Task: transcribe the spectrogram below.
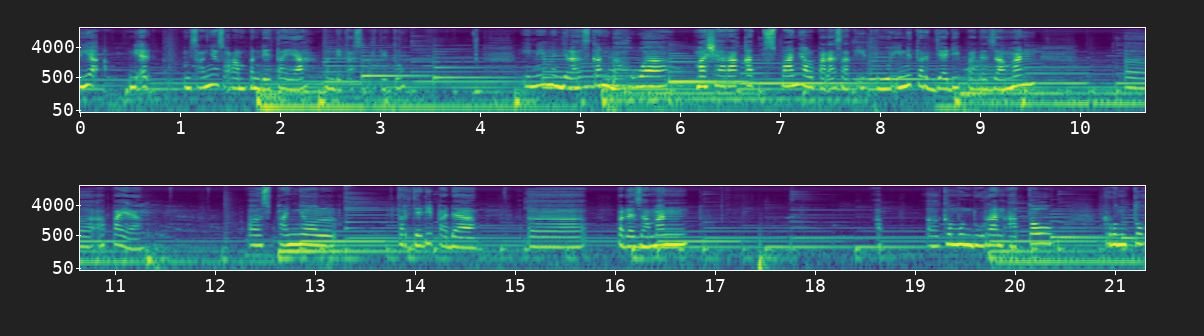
dia dia misalnya seorang pendeta ya pendeta seperti itu. Ini menjelaskan bahwa masyarakat Spanyol pada saat itu ini terjadi pada zaman uh, apa ya uh, Spanyol terjadi pada uh, pada zaman uh, kemunduran atau runtuh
